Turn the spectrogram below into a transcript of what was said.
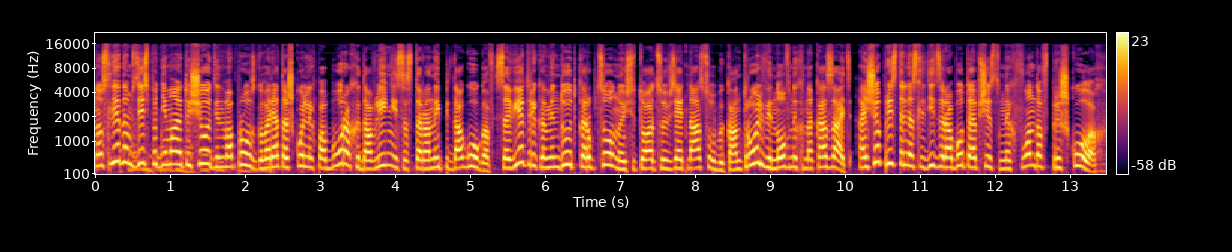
Но следом здесь поднимают еще один вопрос. Говорят о школьных поборах и давлении со стороны педагогов. Совет рекомендует коррупционную ситуацию взять на особый контроль, виновных наказать. А еще пристально следить за работой общественных фондов при школах.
